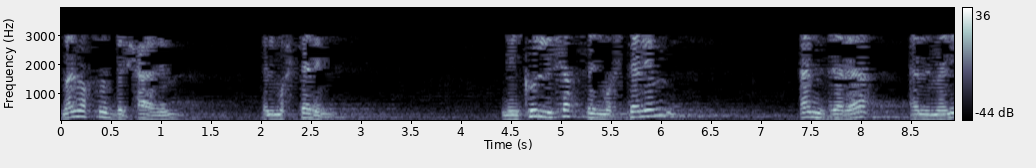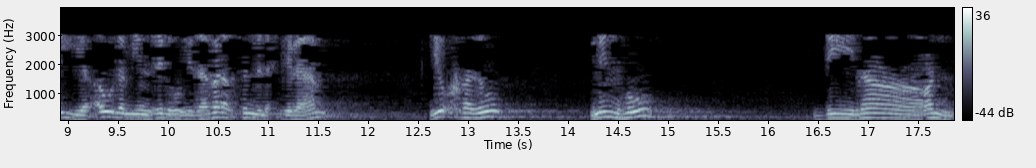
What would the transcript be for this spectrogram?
ما المقصود بالحالم؟ المحتلم من كل شخص محتلم أنزل المني أو لم ينزله إذا بلغ سن الاحتلام يؤخذ منه دينارا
